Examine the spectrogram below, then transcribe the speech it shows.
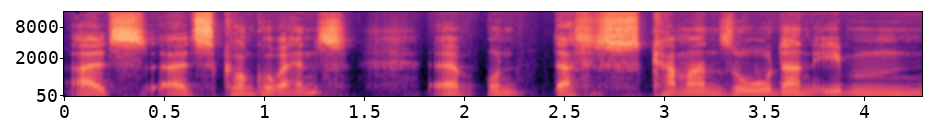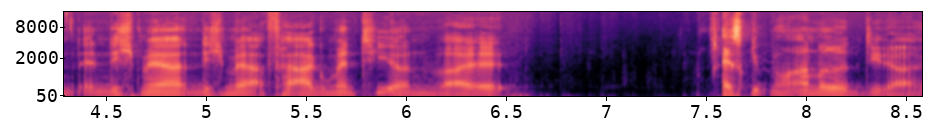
als, als Konkurrenz. Ähm, und das kann man so dann eben nicht mehr, nicht mehr verargumentieren, weil es gibt noch andere, die da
